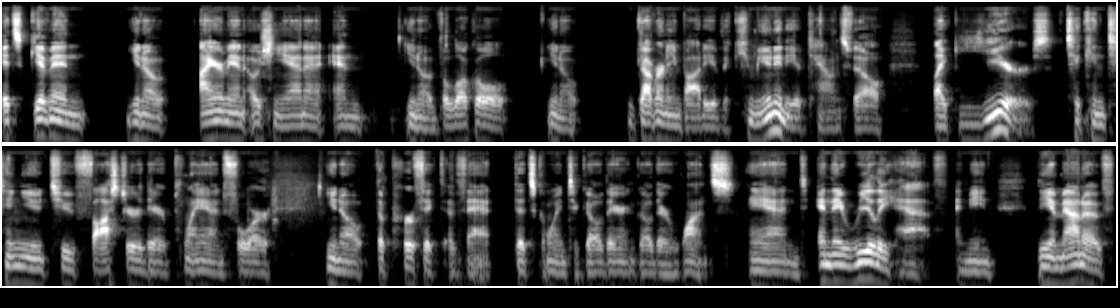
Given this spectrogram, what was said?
it's given you know ironman oceania and you know the local you know governing body of the community of townsville like years to continue to foster their plan for you know the perfect event that's going to go there and go there once and and they really have i mean the amount of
